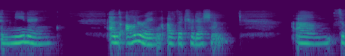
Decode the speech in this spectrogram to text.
and meaning and honoring of the tradition. Um, so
